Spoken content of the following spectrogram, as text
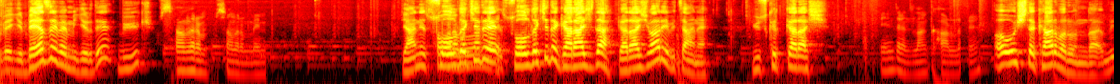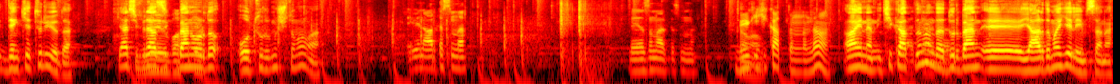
Eve gir. Beyaz eve mi girdi? Büyük. Sanırım sanırım benim. Yani Sol soldaki de soldaki de garajda. Garaj var ya bir tane. 140 garaj. Beni denedi lan karları. Aa, o işte kar var onda. Bir denk getiriyor da. Gerçi Biz birazcık ben orada oturmuştum ama. Evin arkasında. Beyazın arkasında. Büyük Tamam. iki katlının değil mi? Aynen iki katlının Evet, da evet, dur ben e, yardıma geleyim sana.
